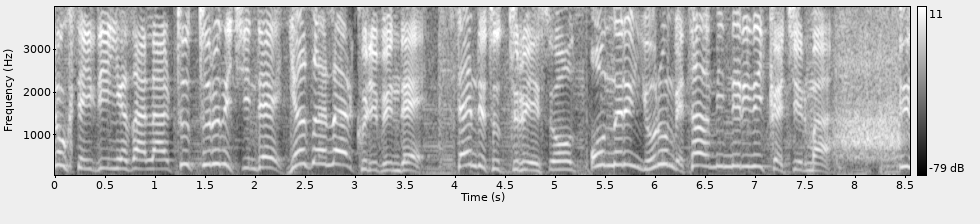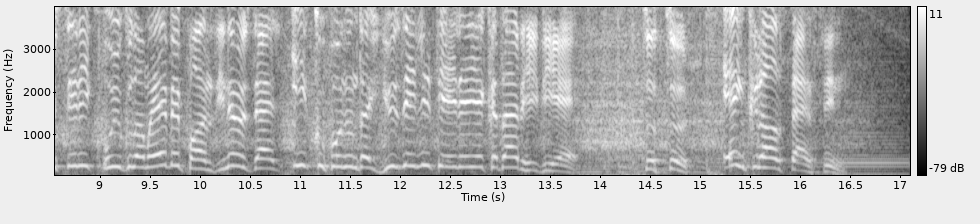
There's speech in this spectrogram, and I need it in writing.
Çok sevdiğin yazarlar Tuttur'un içinde Yazarlar Kulübü'nde. Sen de Tuttur üyesi ol, onların yorum ve tahminlerini kaçırma. Üstelik uygulamaya ve fanzine özel ilk kuponunda 150 TL'ye kadar hediye. Tuttur, en kral sensin.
